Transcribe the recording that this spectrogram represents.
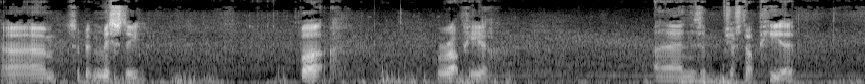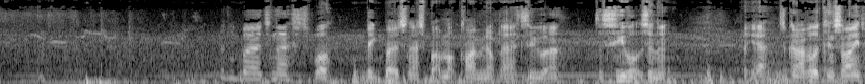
Um, it's a bit misty, but we're up here and there's a, just up here little bird's nest well big bird's nest but i'm not climbing up there to uh, to see what's in it but yeah let's go have a look inside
